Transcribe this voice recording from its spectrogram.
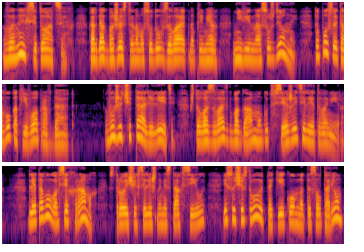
В иных ситуациях, когда к божественному суду взывает, например, невинно осужденный, то после того, как его оправдают. Вы же читали, леди, что воззвать к богам могут все жители этого мира. Для того во всех храмах, строящихся лишь на местах силы, и существуют такие комнаты с алтарем,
